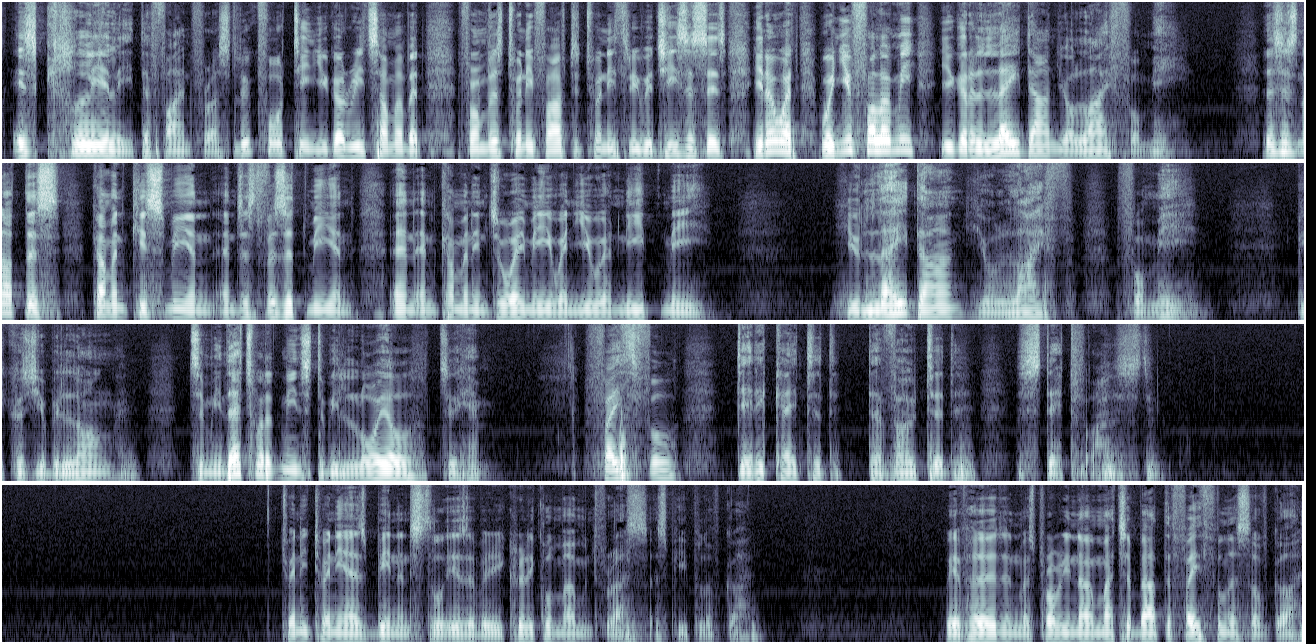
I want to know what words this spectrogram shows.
is clearly defined for us. Luke 14, you got to read some of it from verse 25 to 23, where Jesus says, You know what? When you follow me, you got to lay down your life for me. This is not this come and kiss me and, and just visit me and, and, and come and enjoy me when you need me. You lay down your life for me because you belong to me. That's what it means to be loyal to Him faithful, dedicated, devoted, steadfast. 2020 has been and still is a very critical moment for us as people of God. We have heard and must probably know much about the faithfulness of God,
